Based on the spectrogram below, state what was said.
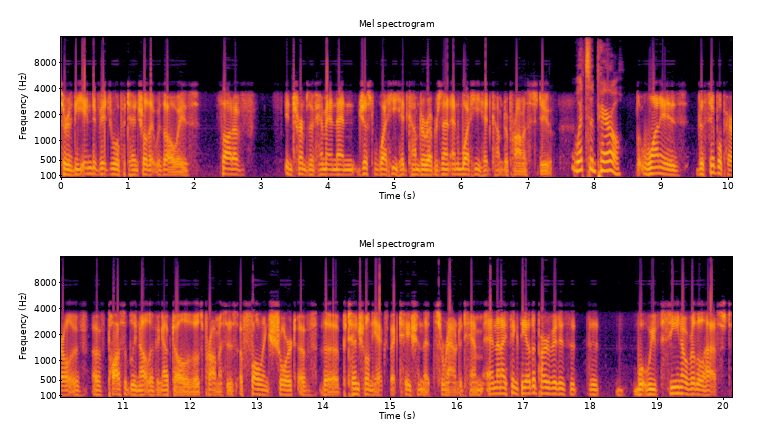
sort of the individual potential that was always thought of in terms of him and then just what he had come to represent and what he had come to promise to do. What's the peril? One is the simple peril of, of possibly not living up to all of those promises, of falling short of the potential and the expectation that surrounded him. And then I think the other part of it is that what we've seen over the last,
